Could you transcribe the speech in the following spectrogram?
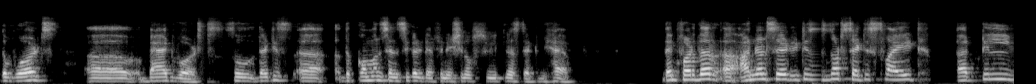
the words uh, bad words. So that is uh, the commonsensical definition of sweetness that we have. Then further uh, arnold said it is not satisfied uh, till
